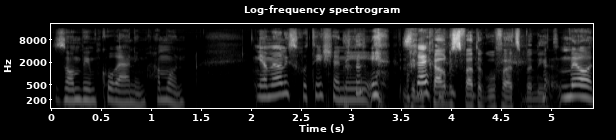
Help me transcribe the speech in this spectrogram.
זומבים קוריאנים, המון. יאמר לזכותי שאני... זה אחרי- ניכר בשפת הגוף העצבנית. מאוד.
